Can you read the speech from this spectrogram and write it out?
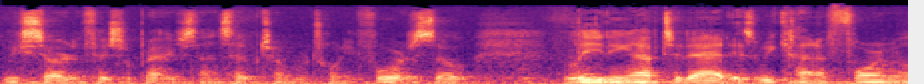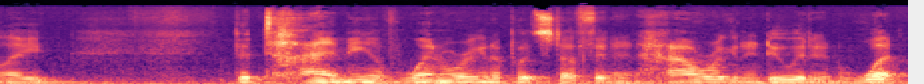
we start official practice on September 24th so leading up to that is we kind of formulate the timing of when we're going to put stuff in and how we're going to do it and what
